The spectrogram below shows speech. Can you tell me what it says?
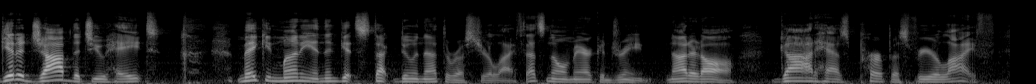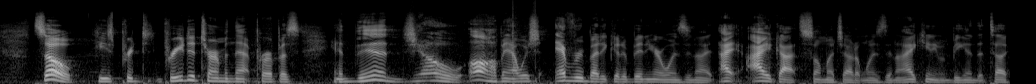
Get a job that you hate, making money, and then get stuck doing that the rest of your life. That's no American dream. Not at all. God has purpose for your life. So he's pre- predetermined that purpose. And then Joe, oh man, I wish everybody could have been here Wednesday night. I, I got so much out of Wednesday night. I can't even begin to tell you.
